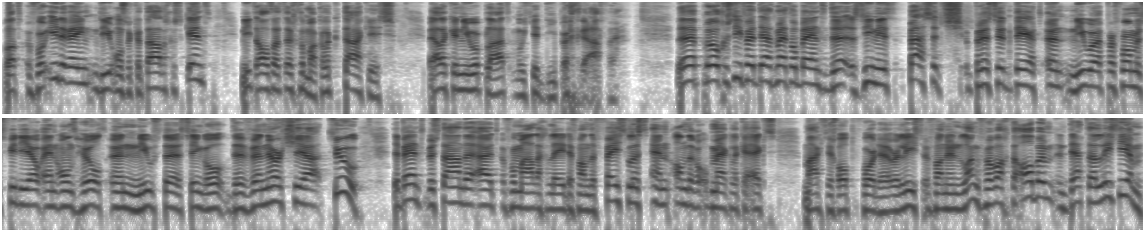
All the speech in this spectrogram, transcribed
Wat voor iedereen die onze catalogus kent niet altijd een gemakkelijke taak is. Bij elke nieuwe plaat moet je dieper graven. De progressieve death metal band The Zenith Passage presenteert een nieuwe performance video... en onthult een nieuwste single, The Venertia 2. De band bestaande uit voormalige leden van The Faceless en andere opmerkelijke acts... maakt zich op voor de release van hun lang verwachte album Death Elysium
